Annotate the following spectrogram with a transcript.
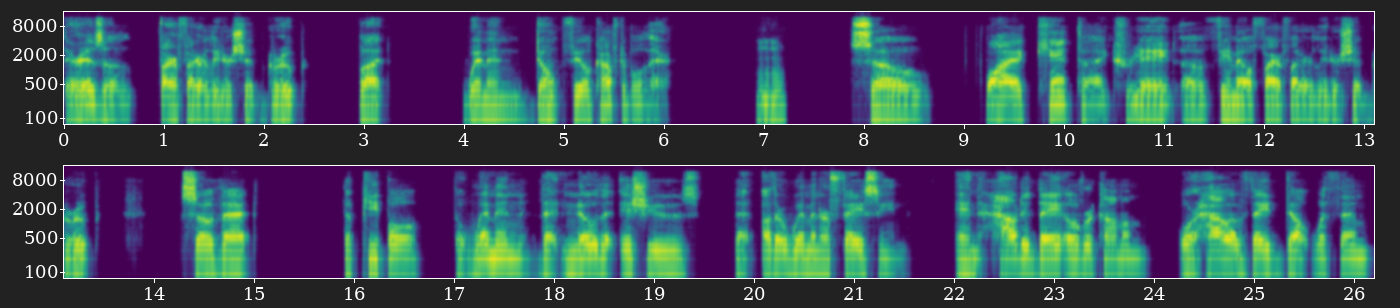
there is a firefighter leadership group, but women don't feel comfortable there. Mm-hmm. So why can't I create a female firefighter leadership group so that the people, the women that know the issues that other women are facing and how did they overcome them or how have they dealt with them?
